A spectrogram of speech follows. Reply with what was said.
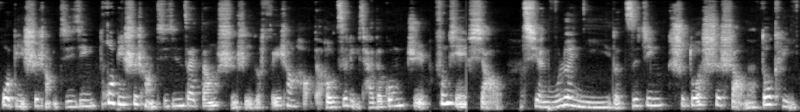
货币市场基金。货币市场基金在当时是一个非常好的投资理财的工具，风险小。且无论你的资金是多是少呢，都可以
